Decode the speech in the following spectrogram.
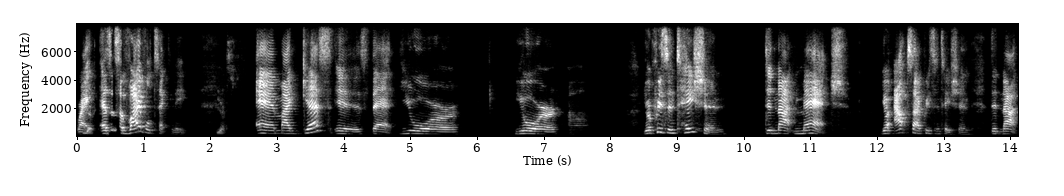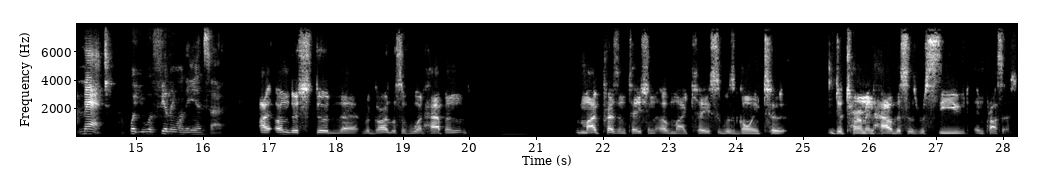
right? As a survival technique. yes, And my guess is that your your um, your presentation did not match your outside presentation did not match what you were feeling on the inside. I understood that regardless of what happened, my presentation of my case was going to determine how this is received and processed.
